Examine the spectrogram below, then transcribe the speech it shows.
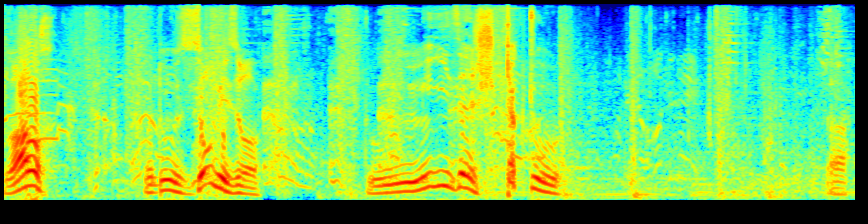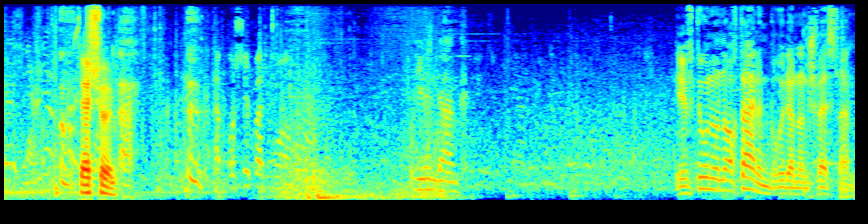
Du auch. Und du sowieso. Du miese Stück, du. So. Sehr schön. Vielen Dank. Hilf du nun auch deinen Brüdern und Schwestern.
